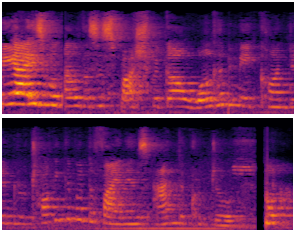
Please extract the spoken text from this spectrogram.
Hey guys, welcome. this is Parshwika. Welcome to Make Content. We're talking about the finance and the crypto.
